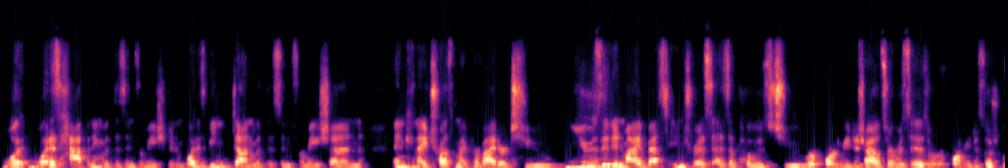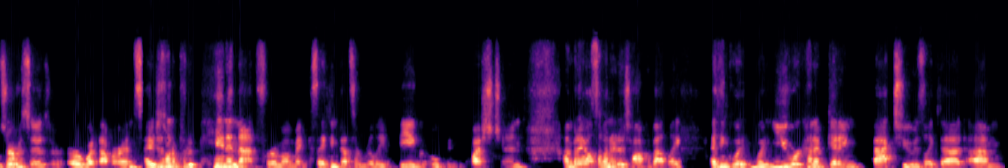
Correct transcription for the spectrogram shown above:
What what is happening with this information? What is being done with this information? And can I trust my provider to use it in my best interest as opposed to report me to child services or report me to social services or, or whatever? And so I just want to put a pin in that for a moment because I think that's a really big open question. Um, but I also wanted to talk about like I think what, what you were kind of getting back to is like that, um,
